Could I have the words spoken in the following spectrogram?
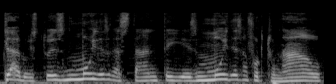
Claro, esto es muy desgastante y es muy desafortunado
